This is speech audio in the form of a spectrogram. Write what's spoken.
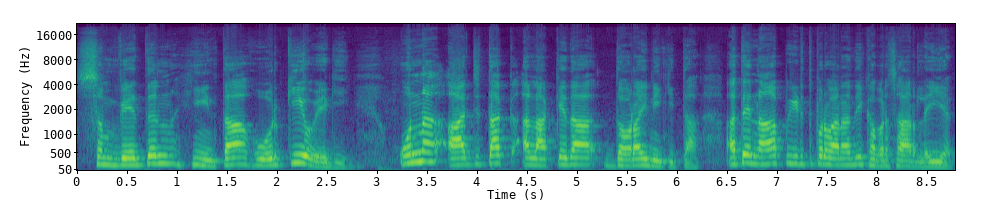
ਸੰਵੇਦਨਹੀਨਤਾ ਹੋਰ ਕੀ ਹੋਵੇਗੀ? ਉਹਨਾਂ ਅੱਜ ਤੱਕ ਇਲਾਕੇ ਦਾ ਦੌਰਾ ਹੀ ਨਹੀਂ ਕੀਤਾ ਅਤੇ ਨਾ ਪੀੜਤ ਪਰਿਵਾਰਾਂ ਦੀ ਖਬਰਸਾਰ ਲਈ ਹੈ।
